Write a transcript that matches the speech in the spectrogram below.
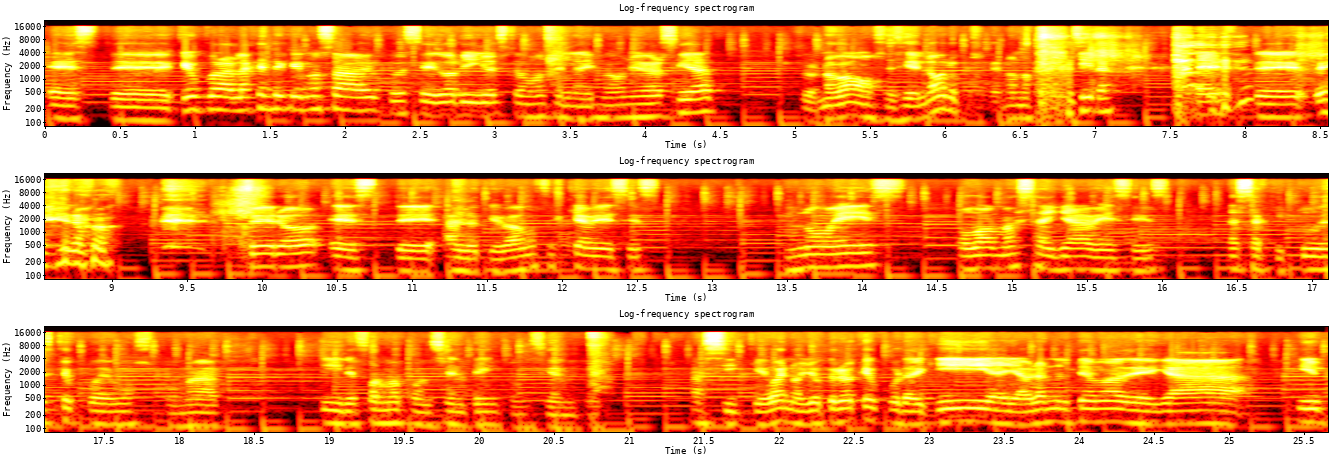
Este, que para la gente que no sabe, pues Eduardo y yo estamos en la misma universidad, pero no vamos a decir el nombre porque no nos necesitan. este, pero, pero este, a lo que vamos es que a veces no es o va más allá a veces las actitudes que podemos tomar y de forma consciente e inconsciente. Así que bueno, yo creo que por aquí, ahí hablando el tema de ya ir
